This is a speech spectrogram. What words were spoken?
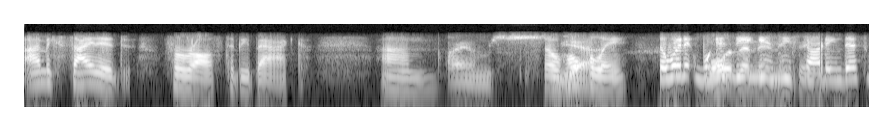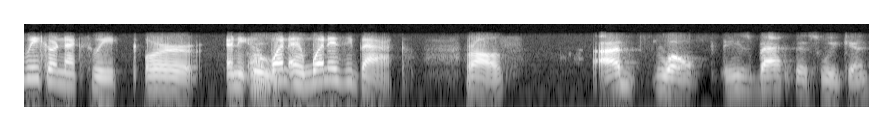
I'm excited for Rawls to be back. Um, I am. so yeah. hopefully, so when More is he is he starting this week or next week or any Who? when and when is he back? Rawls. I well, he's back this weekend.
